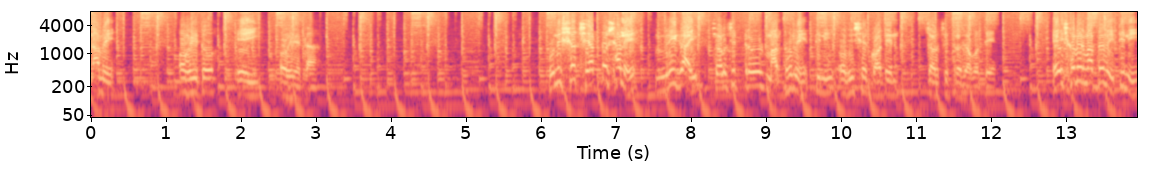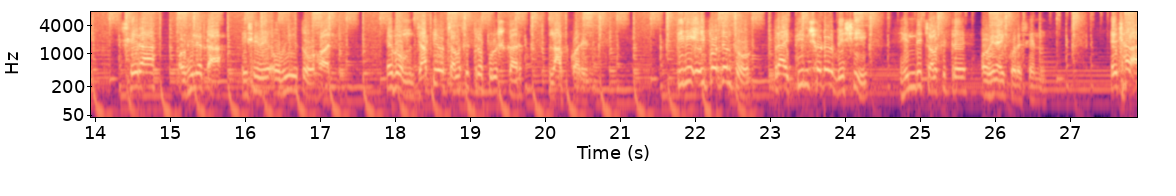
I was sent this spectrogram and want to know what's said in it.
নামে অভিহিত এই অভিনেতা। উনিশশো ছিয়াত্তর সালে মৃগাই চলচ্চিত্রের মাধ্যমে তিনি অভিষেক ঘটেন চলচ্চিত্র জগতে। এই ছবির মাধ্যমে তিনি সেরা অভিনেতা হিসেবে অভিহিত হন এবং জাতীয় চলচ্চিত্র পুরস্কার লাভ করেন। তিনি এই পর্যন্ত প্রায় তিনশোটার বেশি হিন্দি চলচ্চিত্রে অভিনয় করেছেন। এছাড়া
